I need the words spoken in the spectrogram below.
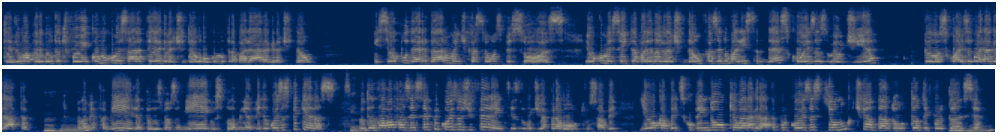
teve uma pergunta que foi como começar a ter gratidão ou como trabalhar a gratidão. E se eu puder dar uma indicação às pessoas, Eu comecei trabalhando a gratidão fazendo uma lista de 10 coisas do meu dia pelas quais eu era grata. Uhum. Pela minha família, pelos meus amigos, pela minha vida, coisas pequenas. Sim. Eu tentava fazer sempre coisas diferentes de um dia para outro, sabe? E eu acabei descobrindo que eu era grata por coisas que eu nunca tinha dado tanta importância. Uhum.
